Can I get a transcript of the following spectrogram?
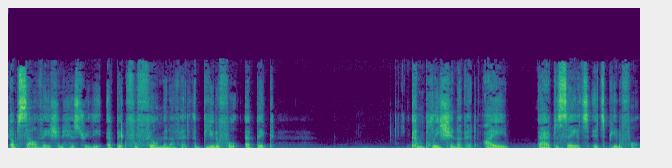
of salvation history, the epic fulfillment of it, the beautiful epic completion of it. I I have to say it's it's beautiful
